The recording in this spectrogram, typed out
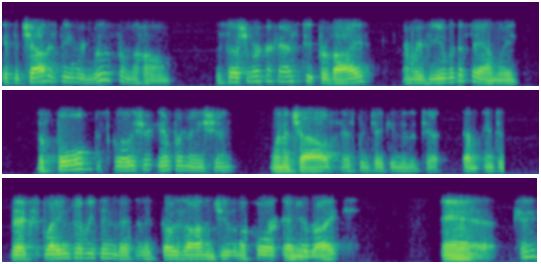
If the child is being removed from the home, the social worker has to provide and review with the family the full disclosure information when a child has been taken into, um, into that explains everything that, that goes on in juvenile court and your rights. And okay.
